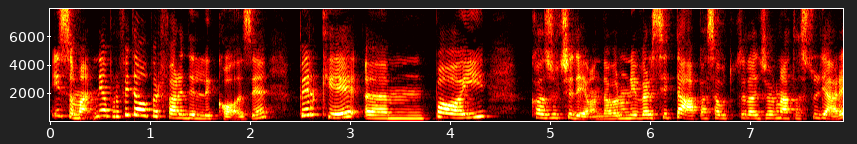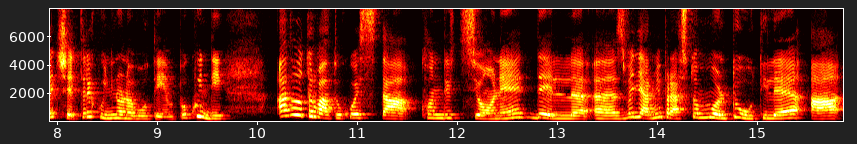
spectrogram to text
insomma ne approfittavo per fare delle cose perché um, poi cosa succedeva? Andavo all'università, passavo tutta la giornata a studiare eccetera e quindi non avevo tempo, quindi avevo trovato questa condizione del eh, svegliarmi presto molto utile al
